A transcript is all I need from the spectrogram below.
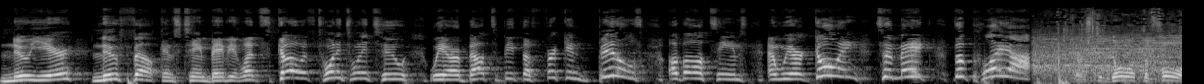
New year, new Falcons team, baby. Let's go. It's 2022. We are about to beat the freaking Bills of all teams, and we are going to make the playoff. First and goal at the four.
